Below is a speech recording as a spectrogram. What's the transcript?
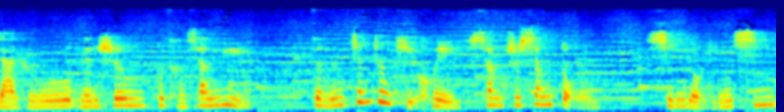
假如人生不曾相遇，怎能真正体会相知相懂、心有灵犀？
